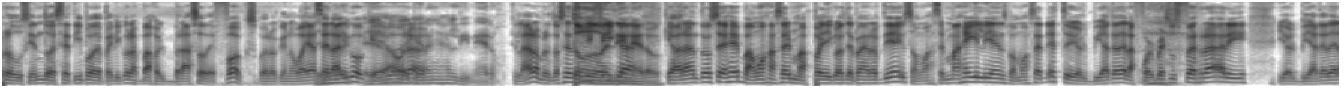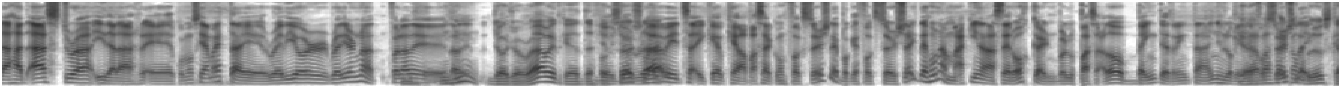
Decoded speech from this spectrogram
produciendo ese tipo de películas bajo el brazo de Fox, pero que no vaya a ser algo que ellos lo ahora... quieren es el dinero. Claro, pero entonces Todo el significa dinero. que ahora entonces es, vamos a hacer más películas del Planet of the Apes, vamos a hacer más Aliens, vamos a hacer de esto y olvídate de la Ford versus Ferrari y olvídate de la Ad Astra y de la, eh, ¿cómo se llama esta? Eh, Ready, or, Ready or Not, fue la de... la de- Ujú. Jojo Rabbit, que es de Fox Jojo. Rabbit, ¿y qué, qué va a pasar con Fox Searchlight? Porque Fox Searchlight es una máquina de hacer Oscar por los pasados 20, 30 años lo que ¿Qué va a Fox pasar con. Blue Sky?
